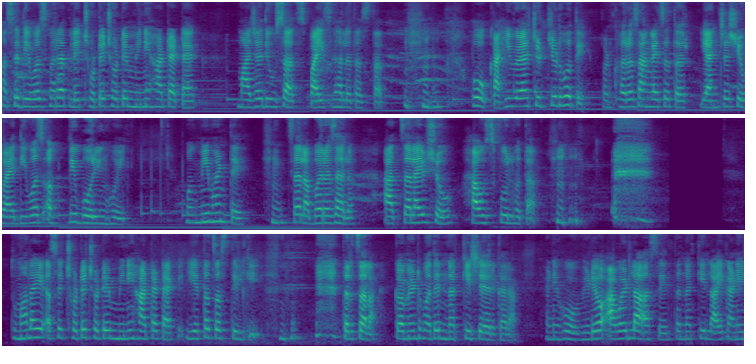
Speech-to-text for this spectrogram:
असे दिवसभरातले छोटे छोटे मिनी हार्ट अटॅक माझ्या दिवसात स्पाईस घालत असतात. हो काही वेळा चिडचिड होते पण खरं सांगायचं तर यांच्याशिवाय दिवस अगदी बोरिंग होईल. मग मी म्हणते चला बरं झालं. आजचा लाईव्ह शो हाऊसफुल होता. तुम्हालाही असे छोटे छोटे मिनी हार्ट अटॅक येतच असतील की? तर चला कमेंटमध्ये नक्की शेअर करा. आणि हो व्हिडिओ आवडला असेल तर नक्की लाईक आणि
